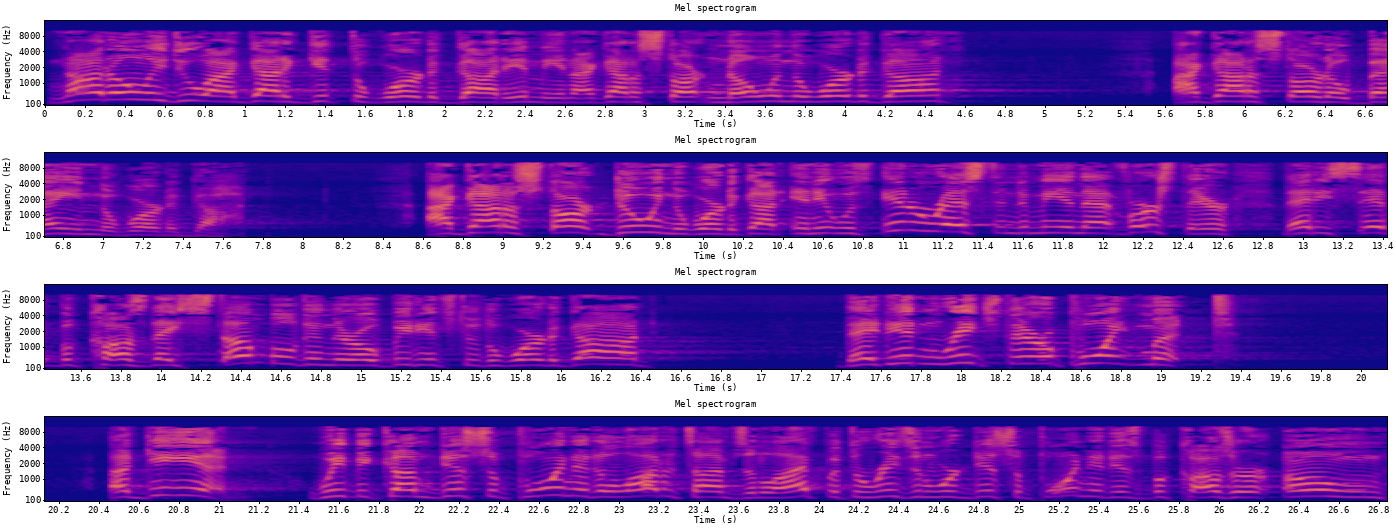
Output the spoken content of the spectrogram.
Not only do I got to get the word of God in me and I got to start knowing the word of God, I got to start obeying the word of God. I got to start doing the word of God. And it was interesting to me in that verse there that he said, because they stumbled in their obedience to the word of God, they didn't reach their appointment. Again, we become disappointed a lot of times in life, but the reason we're disappointed is because our own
